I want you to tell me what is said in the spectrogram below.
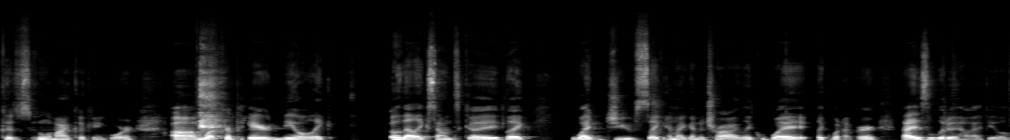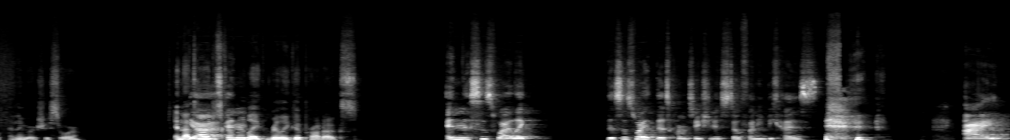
Because who am I cooking for? Um, what prepared meal? Like, oh, that like sounds good. Like, what juice like am I gonna try? Like what like whatever. That is literally how I feel in the grocery store. And that's yeah, how I discovered like really good products and this is why like this is why this conversation is so funny because I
